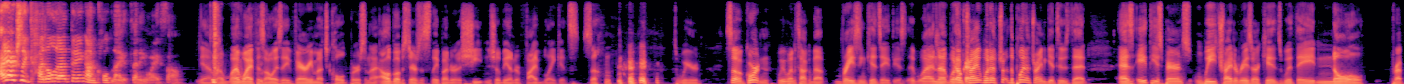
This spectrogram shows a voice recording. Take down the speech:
I actually cuddle that thing on cold nights anyway. So yeah. My, my wife is always a very much cold person. I, I'll go upstairs and sleep under a sheet, and she'll be under five blankets. So it's weird. So Gordon, we want to talk about raising kids atheists. Uh, And uh, what I'm trying, what I'm tr- the point I'm trying to get to is that as atheist parents, we try to raise our kids with a null prep,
